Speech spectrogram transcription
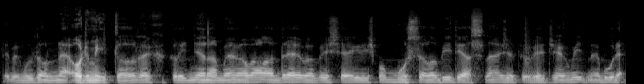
Kdyby mu to neodmítl, tak klidně namenoval Andreje Babiše, když mu muselo být jasné, že tu většinu mít nebude.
